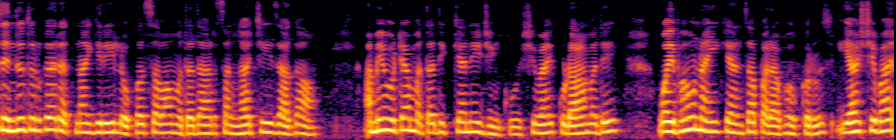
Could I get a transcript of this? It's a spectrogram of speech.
सिंधुदुर्ग रत्नागिरी लोकसभा मतदारसंघाची जागा आम्ही मोठ्या मताधिक्याने जिंकू. शिवाय कुडाळमध्ये वैभव नाईक यांचा पराभव करूच याशिवाय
